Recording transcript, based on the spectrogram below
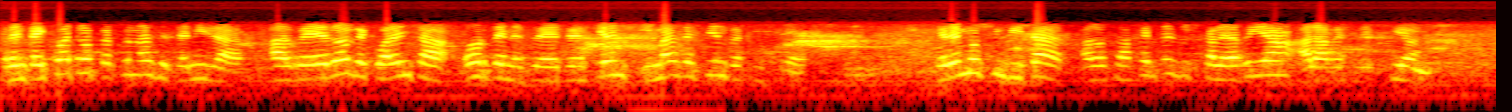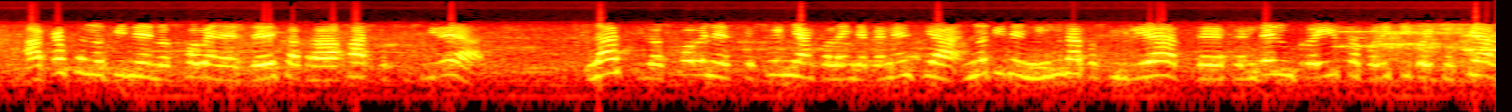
34 personas detenidas, alrededor de 40 órdenes de detención y más de 100 registros. Queremos invitar a los agentes de Euskal Herria a la reflexión. ¿Acaso no tienen los jóvenes derecho a trabajar por sus ideas? Las y los jóvenes que sueñan con la independencia no tienen ninguna posibilidad de defender un proyecto político y social.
